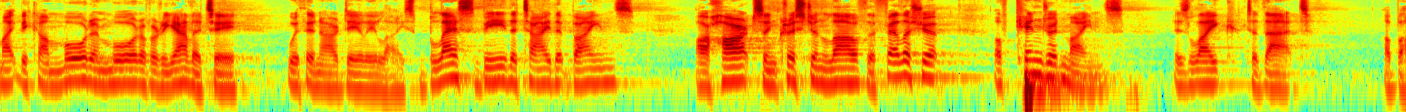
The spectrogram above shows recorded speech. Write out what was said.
might become more and more of a reality within our daily lives. Blessed be the tie that binds, our hearts in Christian love, the fellowship of kindred minds is like to that above.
